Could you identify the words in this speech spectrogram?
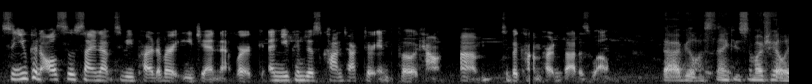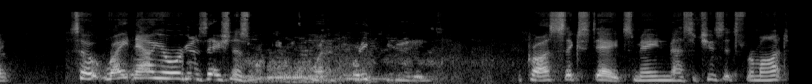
So you can also sign up to be part of our EJAN network, and you can just contact our info account um, to become part of that as well. Fabulous. Thank you so much, Hayley. So right now, your organization is working with more than 40 communities across six states, Maine, Massachusetts, Vermont,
